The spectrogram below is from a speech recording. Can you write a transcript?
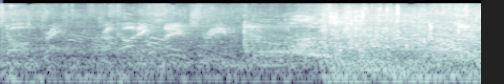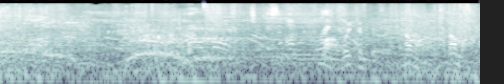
Stormbreak. Draconic flame stream. Our lord is Come on, we can do it. Come on. Come on.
